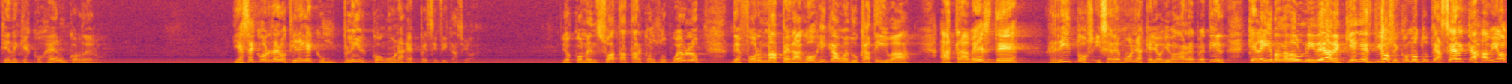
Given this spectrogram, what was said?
tienen que escoger un cordero. Y ese cordero tiene que cumplir con unas especificaciones. Dios comenzó a tratar con su pueblo de forma pedagógica o educativa a través de ritos y ceremonias que ellos iban a repetir, que le iban a dar una idea de quién es Dios y cómo tú te acercas a Dios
